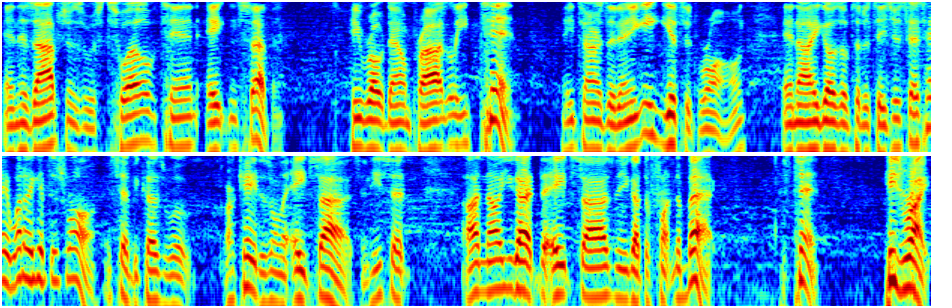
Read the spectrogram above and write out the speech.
and his options was 12, 10, 8, and 7. He wrote down proudly 10. He turns it in. He, he gets it wrong, and uh, he goes up to the teacher and says, "Hey, why did I get this wrong?" He said, "Because well, arcade is only eight sides," and he said. Uh, no, you got the eight sides, and you got the front and the back. It's ten. He's right.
